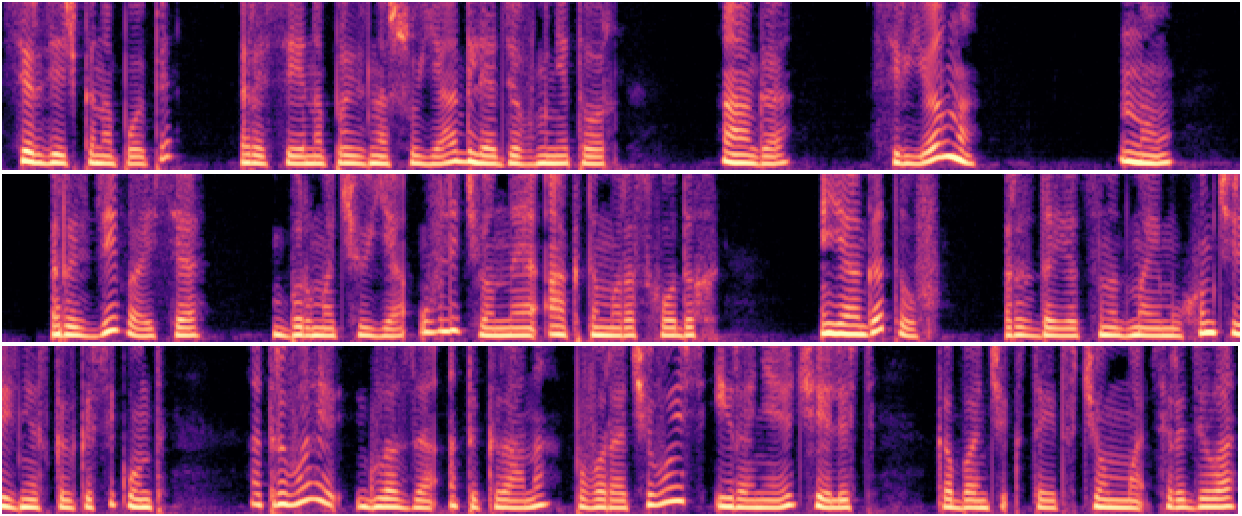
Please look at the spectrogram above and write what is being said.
Сердечко на попе?» — рассеянно произношу я, глядя в монитор. «Ага. Серьезно?» «Ну?» «Раздевайся», — бормочу я, увлеченная актом о расходах. «Я готов», — раздается над моим ухом через несколько секунд. Отрываю глаза от экрана, поворачиваюсь и роняю челюсть. Кабанчик стоит в чем мать родила.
